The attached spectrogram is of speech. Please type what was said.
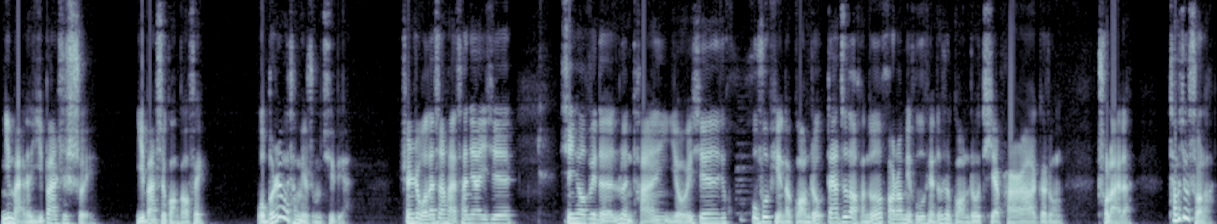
你买的一半是水，一半是广告费。我不认为它们有什么区别。甚至我在上海参加一些。新消费的论坛有一些护肤品的广州，大家知道很多化妆品、护肤品都是广州贴牌啊，各种出来的。他们就说了，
